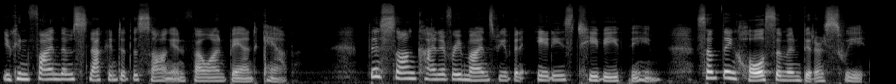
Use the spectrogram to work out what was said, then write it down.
You can find them snuck into the song info on Bandcamp. This song kind of reminds me of an 80s TV theme, something wholesome and bittersweet.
